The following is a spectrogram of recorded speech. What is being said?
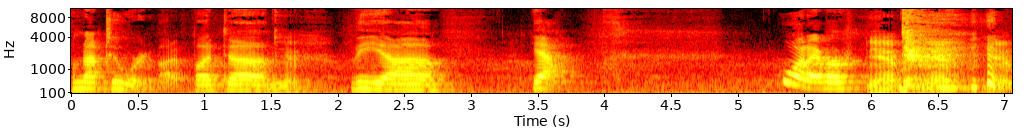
I'm not too worried about it, but uh, Yeah. the uh, yeah, whatever. Yeah, yeah, yeah.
